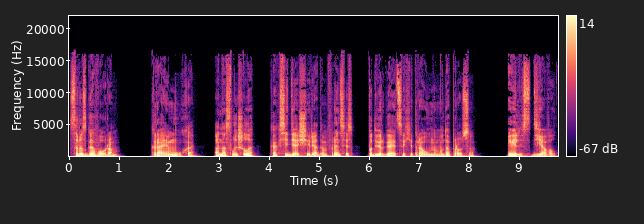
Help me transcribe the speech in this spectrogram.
с разговором. Краем уха она слышала, как сидящий рядом Фрэнсис подвергается хитроумному допросу. «Элис, дьявол,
